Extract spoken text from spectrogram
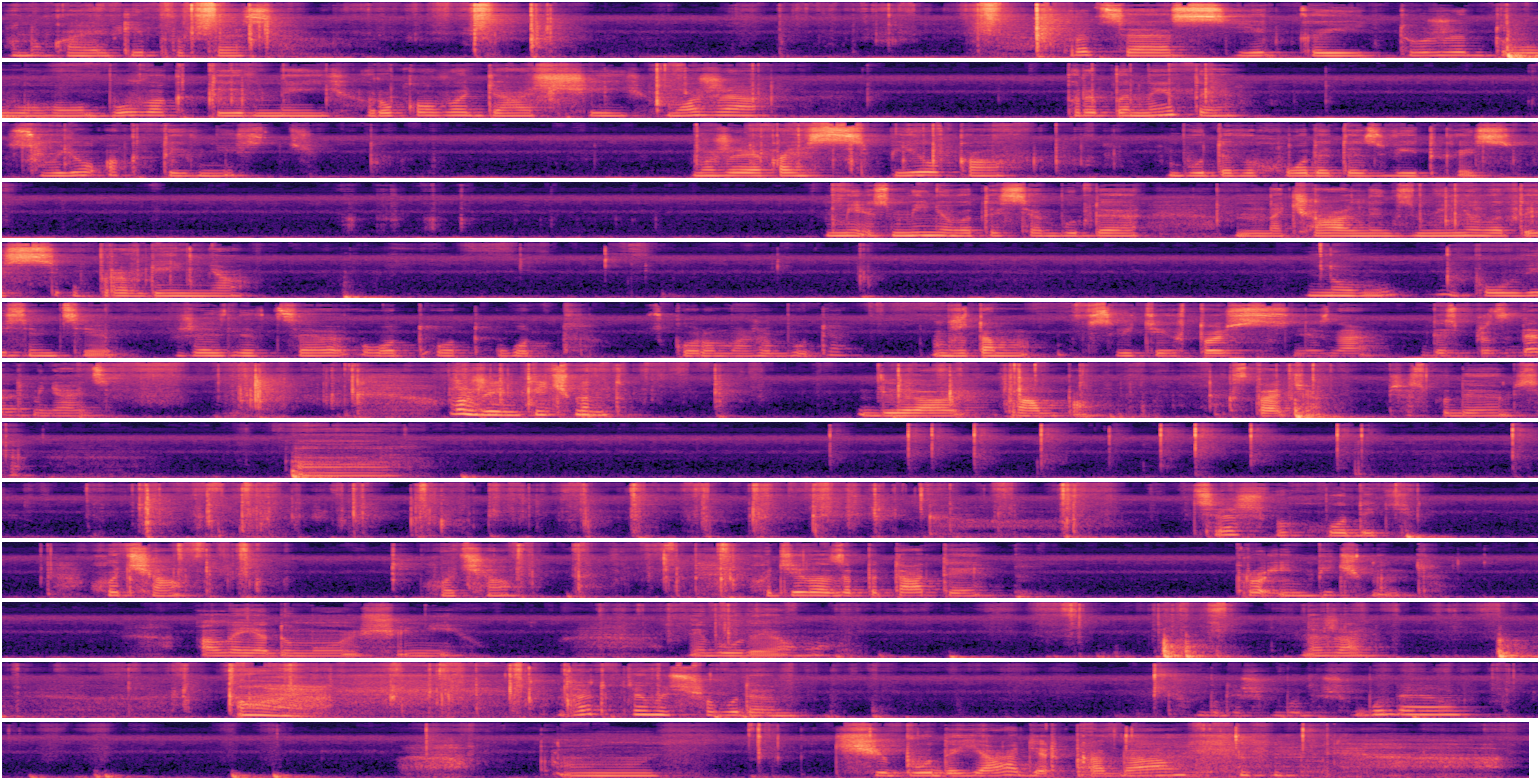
А ну-ка, який процес? Процес, який дуже довго був активний, руководящий, може припинити свою активність. Може, якась спілка буде виходити звідкись. Змінюватися буде начальник, змінюватись управління. Ну, по вісімці жезлів це от-от-от скоро може бути. Може там в світі хтось, не знаю, десь президент міняється. Може, імпічмент для Трампа. Кстати, Зараз подивимося. Це ж виходить. Хоча, хоча, хотіла запитати про імпічмент, але я думаю, що ні. Не буде його. На жаль. Ой. Давайте подивимось, що буде. Що буде, що буде, що буде. Чи буде ядерка, да?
